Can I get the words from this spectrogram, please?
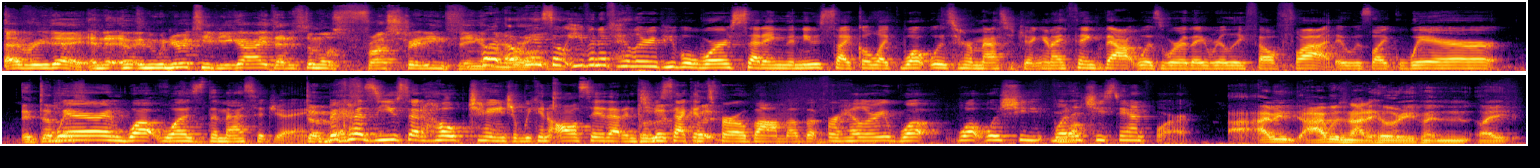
Every day. And, and when you're a TV guy, that is the most frustrating thing But in the okay, world. so even if Hillary people were setting the news cycle, like what was her messaging? And I think that was where they really fell flat. It was like where. Where and what was the messaging? The mes- because you said hope change, and we can all say that in But two let- seconds but- for Obama. But for Hillary, what what was she? What Well- did she stand for? I mean, I was not a Hillary Clinton like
